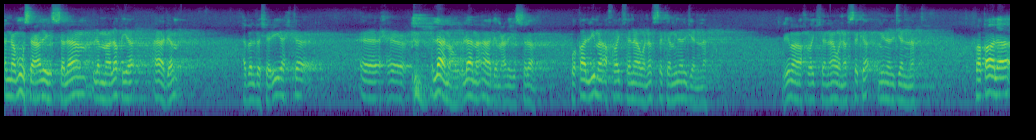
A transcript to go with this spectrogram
أن موسى عليه السلام لما لقي آدم أبا البشرية لامه لام آدم عليه السلام وقال لما أخرجتنا ونفسك من الجنة؟ لما أخرجتنا ونفسك من الجنة؟ فقال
